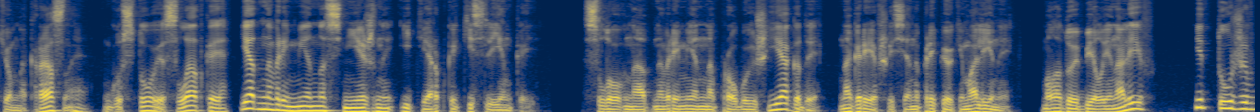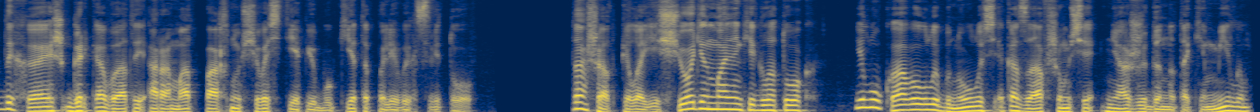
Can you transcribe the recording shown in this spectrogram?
Темно-красное, густое, сладкое и одновременно снежной и терпкой кислинкой. Словно одновременно пробуешь ягоды, нагревшиеся на припеке малины, молодой белый налив, и тут же вдыхаешь горьковатый аромат пахнущего степью букета полевых цветов. Даша отпила еще один маленький глоток и лукаво улыбнулась оказавшемуся неожиданно таким милым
